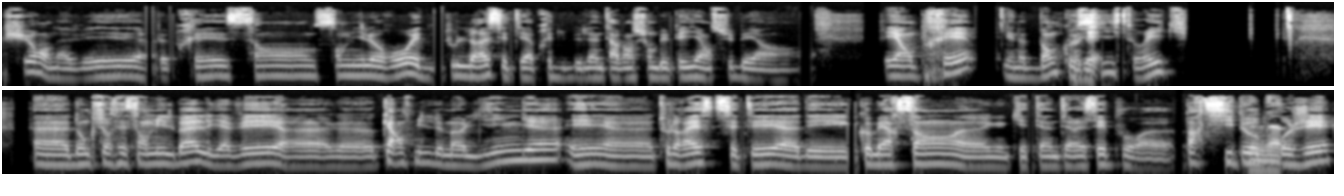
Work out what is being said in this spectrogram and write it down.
pur, on avait à peu près 100, 100 000 euros et tout le reste c'était après de l'intervention BPI en sub et en et en prêt et notre banque aussi historique. Euh, donc sur ces 100 000 balles, il y avait euh, 40 000 de ma holding et euh, tout le reste, c'était euh, des commerçants euh, qui étaient intéressés pour participer au projet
